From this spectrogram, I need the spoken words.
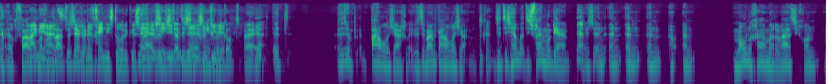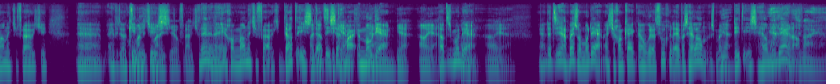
heel gevaarlijk. Maar niet goed, laten we zeggen, Je bent geen historicus. Nee, maar precies. het- Dat is, het- is het idee- ingewikkeld. Maar Ja. het, het, het is een paar honderd jaar geleden. Het is maar een paar honderd jaar oud. Dus het is helemaal, het is vrij modern. Ja. Dus een, een, een, een, een monogame relatie, gewoon mannetje, vrouwtje, eh, eventueel mannetje, kindertjes. mannetje of vrouwtje. Nee, nee, nee, gewoon mannetje, vrouwtje. Dat is, Oh, dat is, zeg kerk. maar een modern. Ja. ja. Oh ja. Dat is modern. Oh ja. Oh ja. Ja, dat is eigenlijk best wel modern. Als je gewoon kijkt naar hoe we dat vroeger deden, was het heel anders. Maar dit is heel modern dat al. is waar, ja.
